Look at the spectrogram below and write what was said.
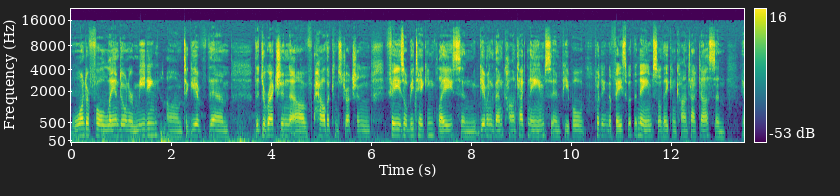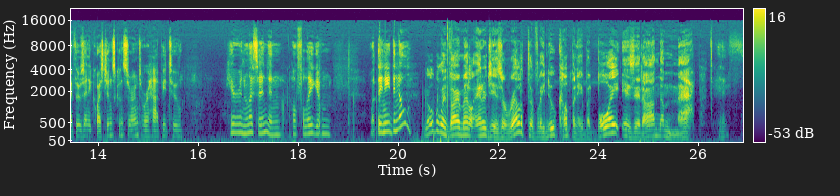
wonderful landowner meeting um, to give them the direction of how the construction phase will be taking place and giving them contact names and people putting the face with the name so they can contact us. And if there's any questions, concerns, we're happy to hear and listen and hopefully give them what they need to know. Noble Environmental Energy is a relatively new company, but boy, is it on the map. Yes.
